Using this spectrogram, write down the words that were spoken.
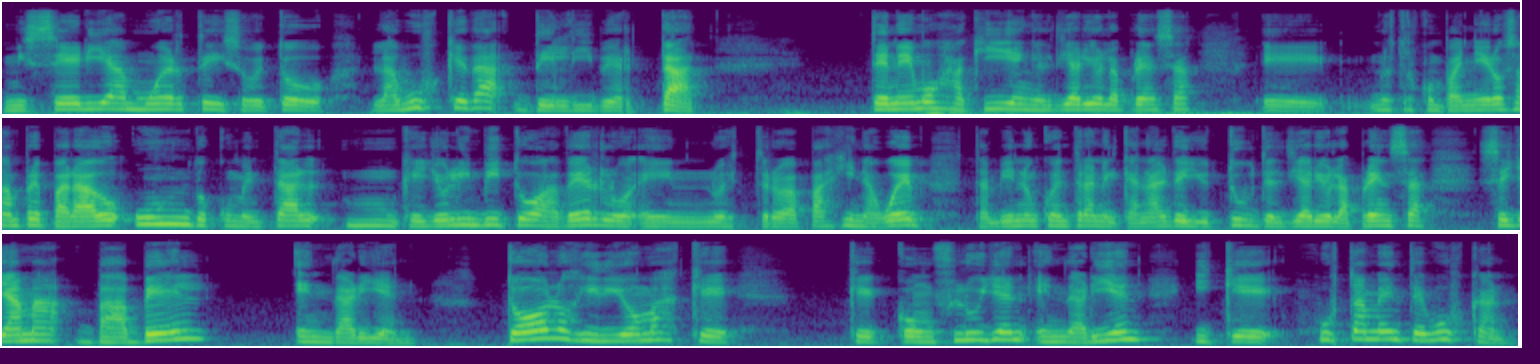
miseria, muerte y sobre todo la búsqueda de libertad tenemos aquí en el diario La Prensa, eh, nuestros compañeros han preparado un documental mm, que yo le invito a verlo en nuestra página web, también lo encuentran en el canal de YouTube del diario La Prensa, se llama Babel en Darién. Todos los idiomas que, que confluyen en Darién y que justamente buscan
